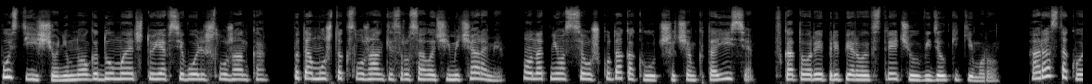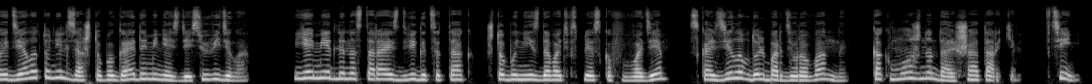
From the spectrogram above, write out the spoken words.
Пусть еще немного думает, что я всего лишь служанка, потому что к служанке с русалочьими чарами он отнесся уж куда как лучше, чем к Таисе, в которой при первой встрече увидел Кикимору. А раз такое дело, то нельзя, чтобы Гайда меня здесь увидела. Я медленно, стараясь двигаться так, чтобы не издавать всплесков в воде, скользила вдоль бордюра ванны, как можно дальше от арки, в тень.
